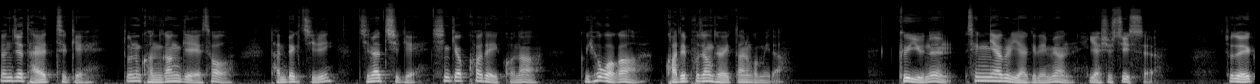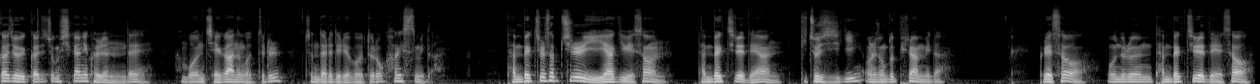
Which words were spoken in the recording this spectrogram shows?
현재 다이어트계 또는 건강계에서 단백질이 지나치게 신격화되어 있거나 그 효과가 과대포장되어 있다는 겁니다. 그 이유는 생리학을 이야기되면 이해하실 수 있어요. 저도 여기까지 여기까지 좀 시간이 걸렸는데 한번 제가 아는 것들을 전달해 드려 보도록 하겠습니다. 단백질 섭취를 이해하기 위해선 단백질에 대한 기초 지식이 어느 정도 필요합니다. 그래서 오늘은 단백질에 대해서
